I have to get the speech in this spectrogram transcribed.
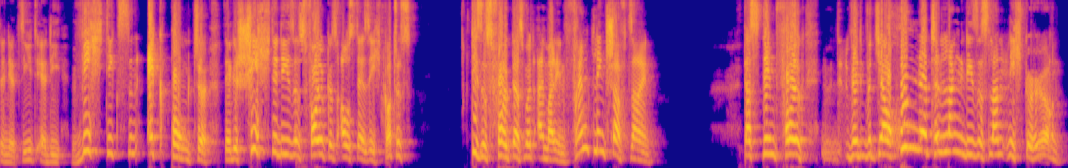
Denn jetzt sieht er die wichtigsten Eckpunkte der Geschichte dieses Volkes aus der Sicht Gottes. Dieses Volk, das wird einmal in Fremdlingschaft sein. Das dem Volk wird, wird jahrhundertelang dieses Land nicht gehören.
